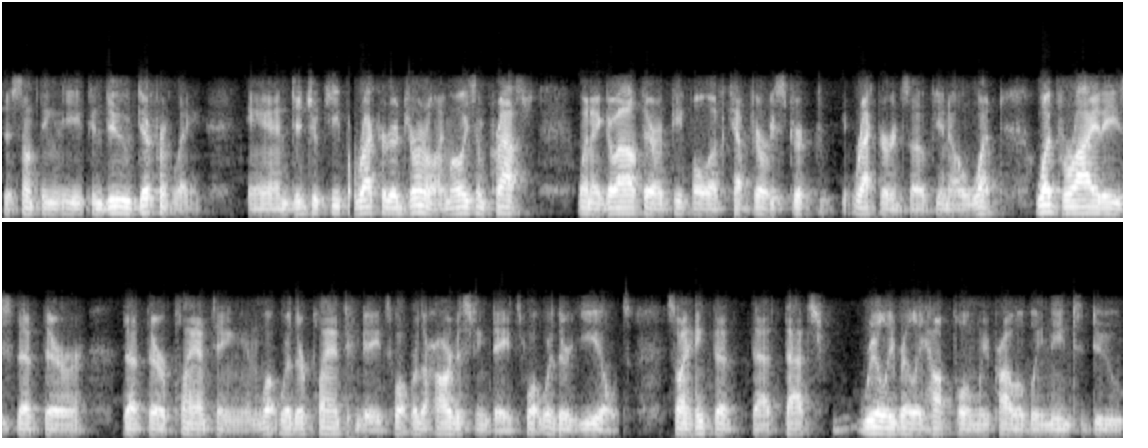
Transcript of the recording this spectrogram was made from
there something that you can do differently? And did you keep a record or journal? I'm always impressed when I go out there and people have kept very strict records of, you know, what what varieties that they're that they're planting and what were their planting dates, what were their harvesting dates, what were their yields. So I think that, that that's really, really helpful, and we probably need to do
